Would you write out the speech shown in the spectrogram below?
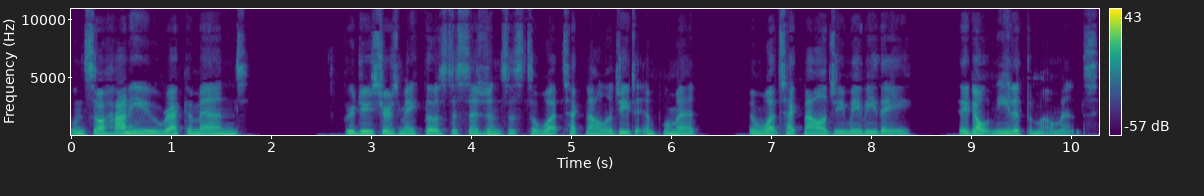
and so how do you recommend producers make those decisions as to what technology to implement and what technology maybe they, they don't need at the moment?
